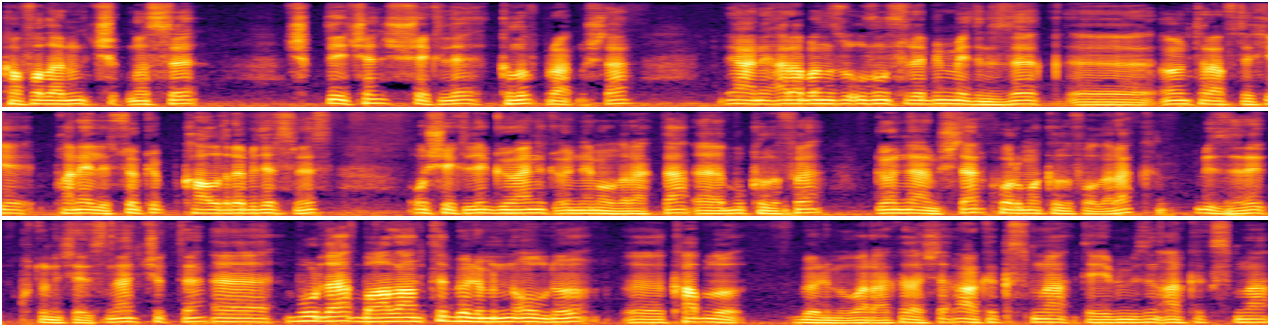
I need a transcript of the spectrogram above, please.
kafaların çıkması çıktığı için şu şekilde kılıf bırakmışlar. Yani arabanızı uzun süre binmediğinizde e, ön taraftaki paneli söküp kaldırabilirsiniz. O şekilde güvenlik önlemi olarak da e, bu kılıfı göndermişler. Koruma kılıfı olarak bizlere kutunun içerisinden çıktı. E, burada bağlantı bölümünün olduğu e, kablo bölümü var arkadaşlar. Arka kısmına, teybimizin arka kısmına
